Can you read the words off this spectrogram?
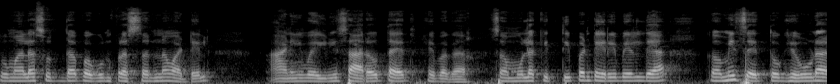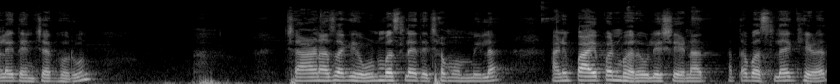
तुम्हाला सुद्धा बघून प्रसन्न वाटेल. आणि वहिनी सारवतायत. हे बघा. समूला किती पण टेरीबेल द्या. कमीच आहेत तो घेऊन आला आहे त्यांच्या घरून. छान असा घेऊन बसला आहे त्याच्या मम्मीला. आणि पाय पण भरवले शेणात. आता बसलाय खेळत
